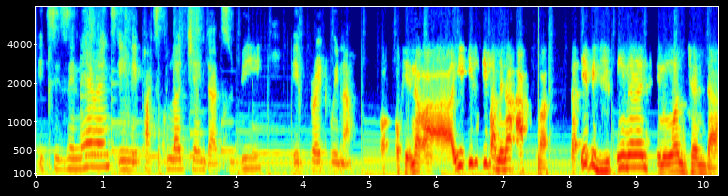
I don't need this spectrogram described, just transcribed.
it is inherent in a particular gender to be a breadwinner. Uh, okay, now uh, if if I may not ask, ma, now if it is inherent in one gender,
